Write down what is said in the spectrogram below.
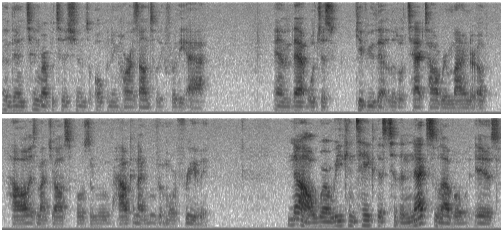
and then 10 repetitions opening horizontally for the ah. And that will just give you that little tactile reminder of how is my jaw supposed to move? How can I move it more freely? Now, where we can take this to the next level is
